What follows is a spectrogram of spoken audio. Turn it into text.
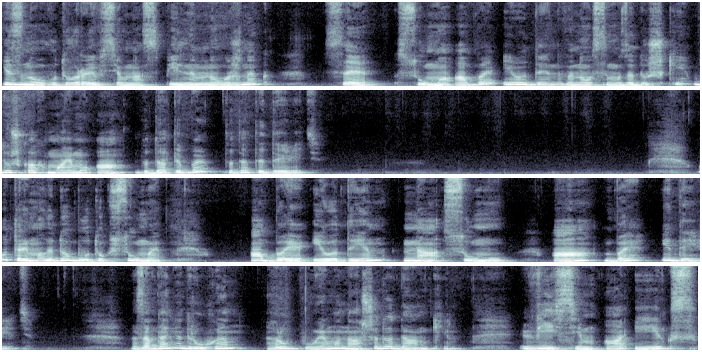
І знову утворився у нас спільний множник. Це сума АБ і 1. Виносимо за дужки. В дужках маємо А додати Б додати 9. Отримали добуток суми АБ і 1 на суму А, Б і 9. Завдання друге. Групуємо наші доданки. 8АХ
